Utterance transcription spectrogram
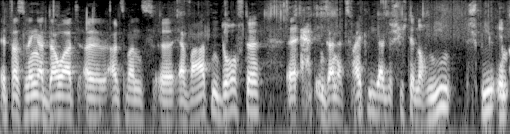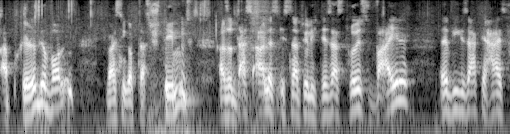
etwas länger dauert, äh, als man es äh, erwarten durfte, er hat in seiner Zweitligageschichte noch nie ein Spiel im April gewonnen. Ich weiß nicht, ob das stimmt. Also das alles ist natürlich desaströs, weil, wie gesagt, der HSV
